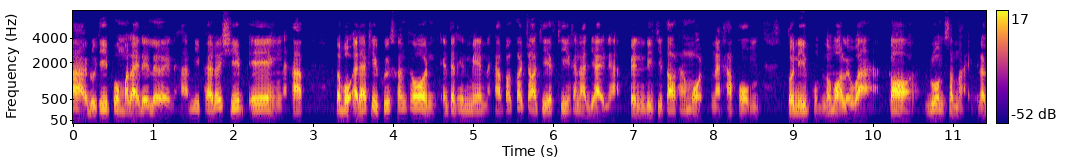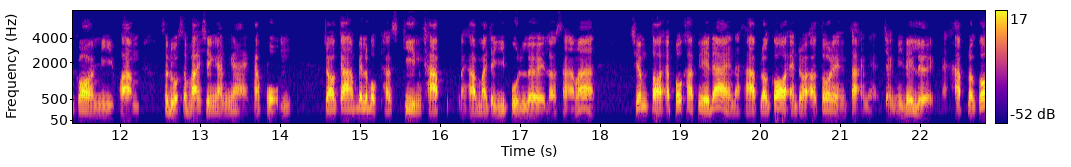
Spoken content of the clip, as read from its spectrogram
มากๆ ดูที่พวงมาลัยได้เลยนะครับมี paddle shift เองนะครับ ระบบ Adaptive Cruise Control Entertainment นะครับแล้วก็จอ TFT ขนาดใหญ่เนี่ยเป็นดิจิตอลทั้งหมดนะครับผมตัวนี้ผมต้องบอกเลยว่าก็ร่วมสมัยแล้วก็มีความสะดวกสบายใช้งานง่ายครับผมจอกลางเป็นระบบ Touch Screen ครับนะครับมาจากญี่ปุ่นเลย เราสามารถเชื่อมต่อ Apple CarPlay ได้นะครับ แล้วก็ Android Auto อะไรต่างๆเนี่ยจากนี้ได้เลยนะครับ แล้วก็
